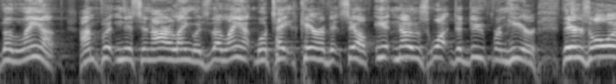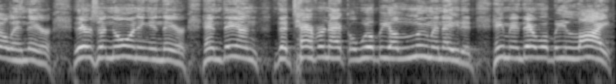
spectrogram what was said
the lamp, I'm putting this in our language, the lamp will take care of itself. It knows what to do from here. There's oil in there, there's anointing in there. And then the tabernacle will be illuminated. Amen. There will be light.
